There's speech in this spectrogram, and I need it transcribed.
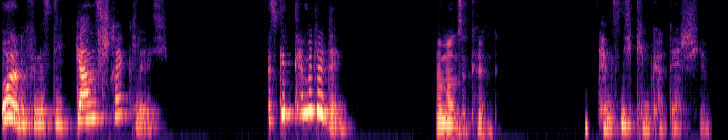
oder du findest die ganz schrecklich. Es gibt kein Mittelding. Wenn man sie kennt. Du kennst nicht Kim Kardashian.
